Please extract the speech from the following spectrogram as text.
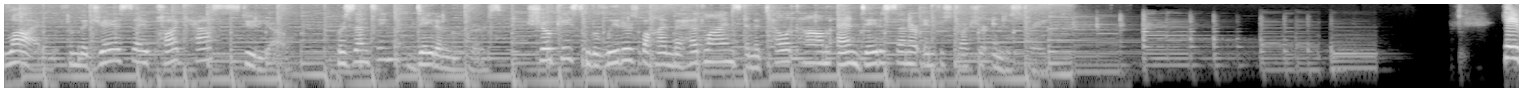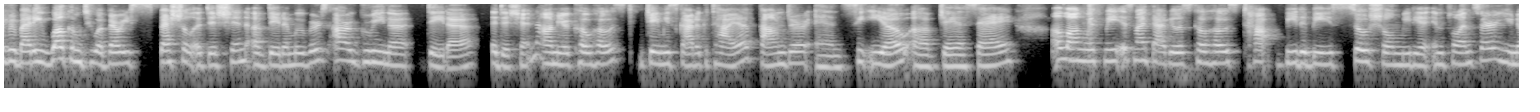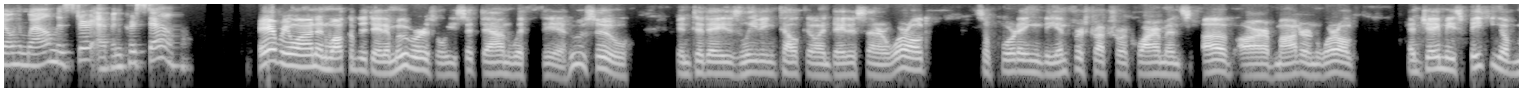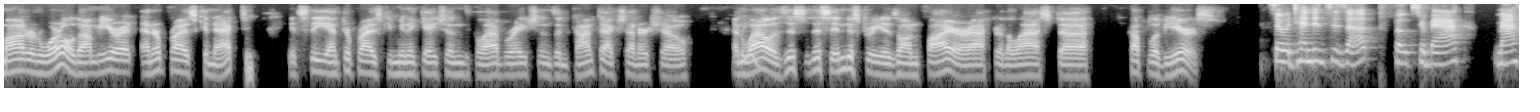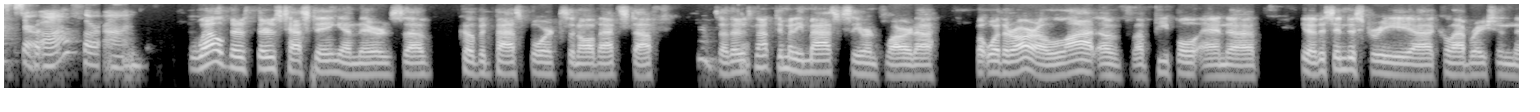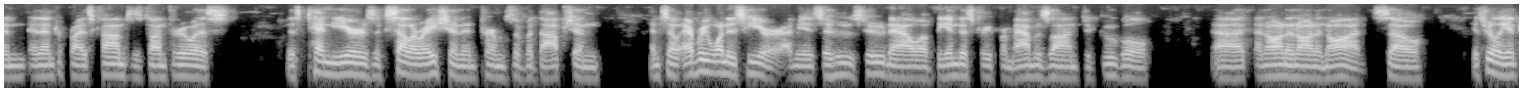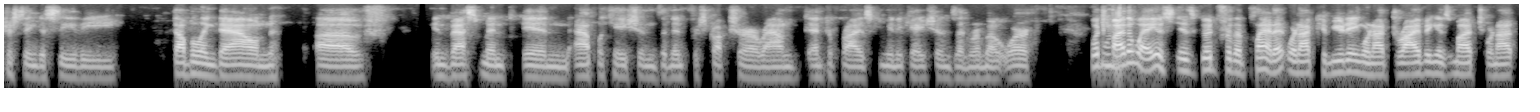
Live from the JSA Podcast Studio, presenting Data Movers, showcasing the leaders behind the headlines in the telecom and data center infrastructure industry. Hey, everybody, welcome to a very special edition of Data Movers, our Greener Data edition. I'm your co host, Jaymie Cutaia, founder and CEO of JSA. Along with me is my fabulous co host, top B2B social media influencer. You know him well, Mr. Evan Kirstel. Hey, everyone, and welcome to Data Movers, where we sit down with the who's who in today's leading telco and data center world, supporting the infrastructure requirements of our modern world. And Jaymie, speaking of modern world, I'm here at Enterprise Connect. It's the enterprise communications, collaborations, and contact center show and wow, is this this industry is on fire after the last uh, couple of years. So attendance is up. Folks are back. Masks are off or on. Well, there's there's testing and there's uh, COVID passports and all that stuff. Oh, so there's not too many masks here in Florida, but where there are a lot of, of people and uh, you know this industry uh, collaboration and, and enterprise comms has gone through this this 10 years acceleration in terms of adoption and so everyone is here. I mean, it's a who's who now of the industry from Amazon to Google uh, and on and on and on. So it's really interesting to see the doubling down of investment in applications and infrastructure around enterprise communications and remote work, which, yeah. by the way, is, is good for the planet. We're not commuting, we're not driving as much, we're not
